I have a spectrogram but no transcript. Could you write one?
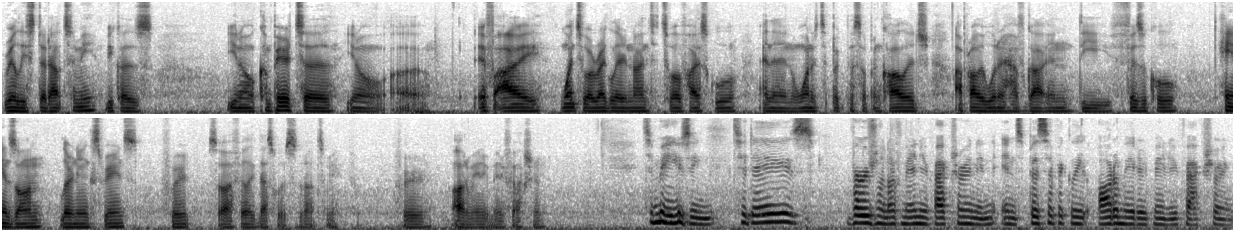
really stood out to me because, you know, compared to you know, uh, if I went to a regular nine to twelve high school and then wanted to pick this up in college, I probably wouldn't have gotten the physical, hands-on learning experience for it. So I feel like that's what stood out to me for automated manufacturing. It's amazing. Today's version of manufacturing and, and, specifically automated manufacturing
